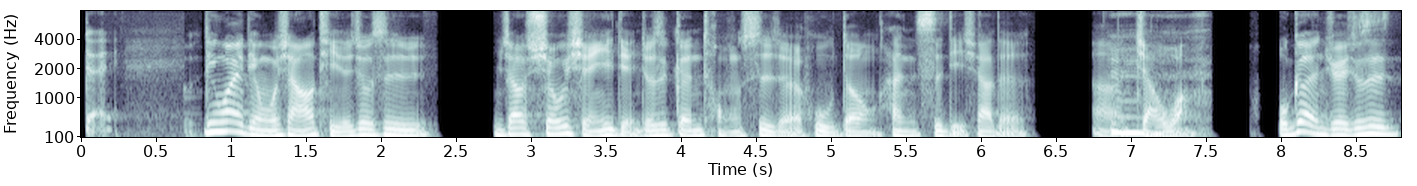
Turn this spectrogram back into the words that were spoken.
对，另外一点我想要提的就是比较休闲一点，就是跟同事的互动和私底下的呃嗯交往。我个人觉得，就是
